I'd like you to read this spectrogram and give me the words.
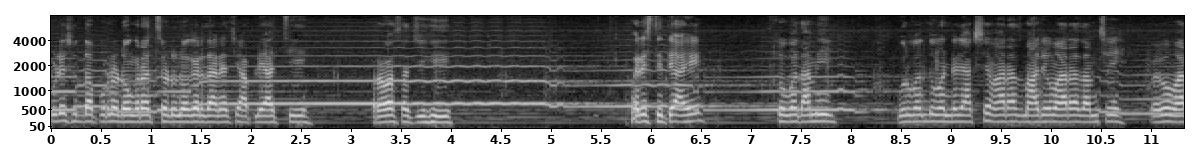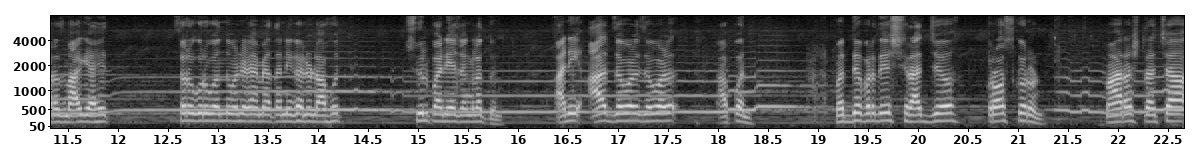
पुढे सुद्धा पूर्ण डोंगरात चढून वगैरे जाण्याची आपली आजची प्रवासाची ही परिस्थिती आहे. सोबत आम्ही गुरुबंधू मंडळी अक्षय महाराज महादेव महाराज आमचे वैभव महाराज मागे आहेत. सर्व गुरुबंधू मंडळी आम्ही आता निघालेलो आहोत शूलपाणी या जंगलातून. आणि आज जवळजवळ आपण मध्य प्रदेश राज्य क्रॉस करून महाराष्ट्राच्या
